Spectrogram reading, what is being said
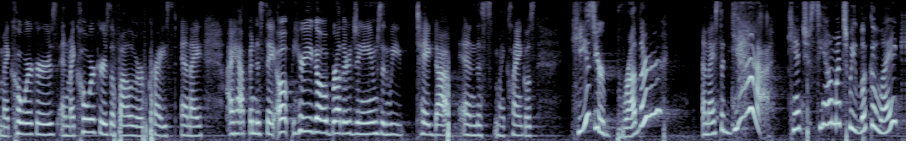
my coworkers, and my coworker is a follower of Christ. And I, I happen to say, "Oh, here you go, brother James," and we tagged off. And this my client goes, "He's your brother?" And I said, "Yeah." Can't you see how much we look alike?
